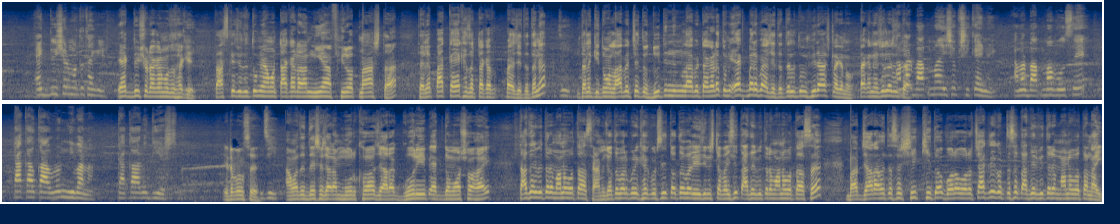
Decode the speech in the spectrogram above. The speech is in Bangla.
এক দুইশোর মতো থাকে। এক দুইশো টাকার মতো থাকে। তো আজকে যদি তুমি আমার টাকাটা নিয়ে ফেরত না আসতা তাহলে পাক্কা এক হাজার টাকা পাওয়া যেত তাই না? তাহলে কি তোমার লাভের চাইতো দুই তিন দিন লাভের টাকাটা তুমি একবারে পাওয়া যেত তাহলে তুমি ফিরে আসলা কেন? টাকা নিয়ে চলে যেত? আমার বাপ মা এইসব শিখাই নাই। আমার বাপ মা বলছে টাকা কারোর নিবা না টাকা আরও দিয়ে এসছে এটা বলছে? জি। আমাদের দেশে যারা মূর্খ যারা গরিব একদম অসহায় তাদের ভিতরে মানবতা আছে। আমি যতবার পরীক্ষা করছি ততবার এই জিনিসটা পাইছি তাদের ভিতরে মানবতা আছে। বাট যারা হইতেছে শিক্ষিত বড় বড় চাকরি করতেছে তাদের ভিতরে মানবতা নাই।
